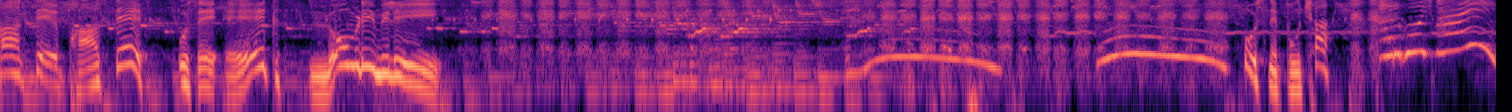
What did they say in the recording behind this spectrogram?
भागते भागते उसे एक लोमड़ी मिली। उसने पूछा खरगोश भाई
